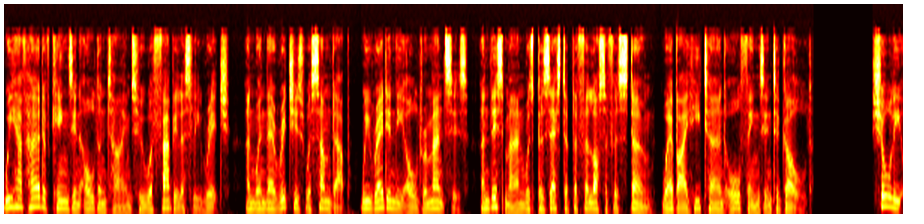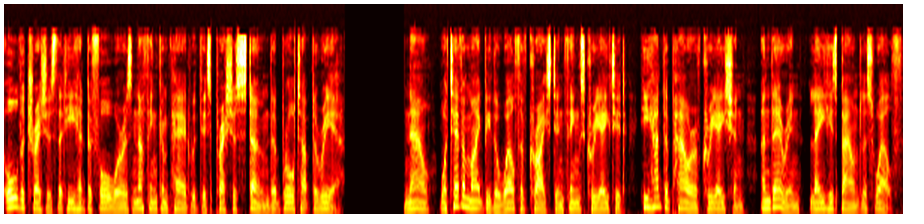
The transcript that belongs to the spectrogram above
We have heard of kings in olden times who were fabulously rich, and when their riches were summed up, we read in the old romances, and this man was possessed of the philosopher's stone, whereby he turned all things into gold. Surely all the treasures that he had before were as nothing compared with this precious stone that brought up the rear. Now, whatever might be the wealth of Christ in things created, he had the power of creation, and therein lay his boundless wealth.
